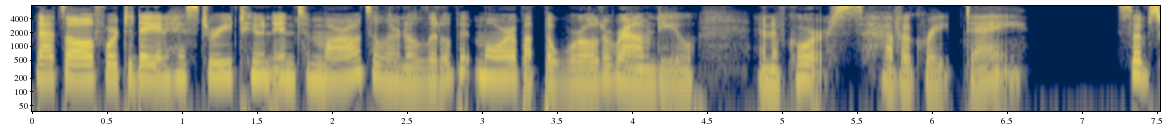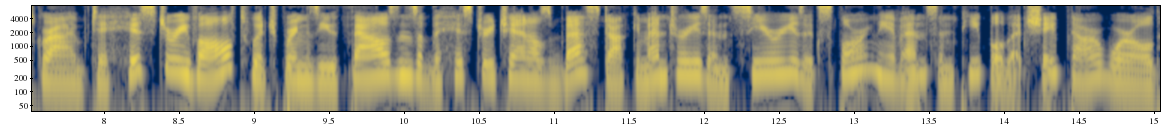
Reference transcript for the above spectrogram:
That's all for today in history. Tune in tomorrow to learn a little bit more about the world around you. And of course, have a great day. Subscribe to History Vault, which brings you thousands of the History Channel's best documentaries and series exploring the events and people that shaped our world.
